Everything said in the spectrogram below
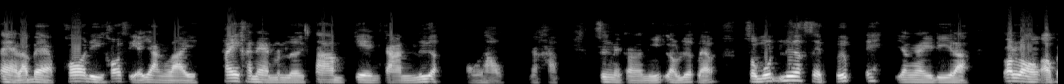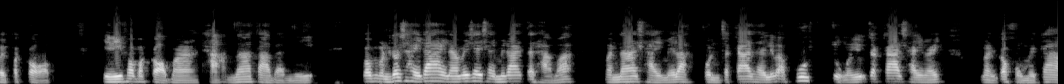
แต่ละแบบข้อดีข้อเสียอย่างไร ให้คะแนนมันเลยตามเกณฑ์การเลือกของเรานะครับ ซึ่งในกรณีเราเลือกแล้ว สมมุติเลือกเสร็จปุ๊บเอ๊ะยังไงดีล่ะ ก็ลองเอาไปประกอบ ทีนี้พอประกอบมาถามหน้าตาแบบนี้ ก็มันก็ใช้ได้นะ ไม่ใช่ใช้ไม่ได้แต่ถามว่า มันน่าใช้ไหมล่ะ คนจะกล้าใช้หรือเปล่าผู้สูงอายุจะกล้าใช้ไหมมันก็คงไม่กล้า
